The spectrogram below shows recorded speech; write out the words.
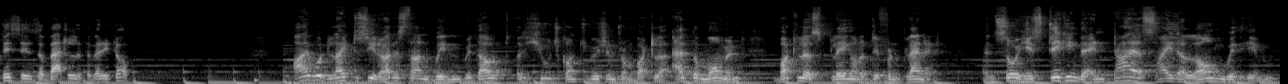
this is a battle at the very top. I would like to see Rajasthan win without a huge contribution from Buttler. At the moment, Buttler is playing on a different planet. And so he's taking the entire side along with him.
